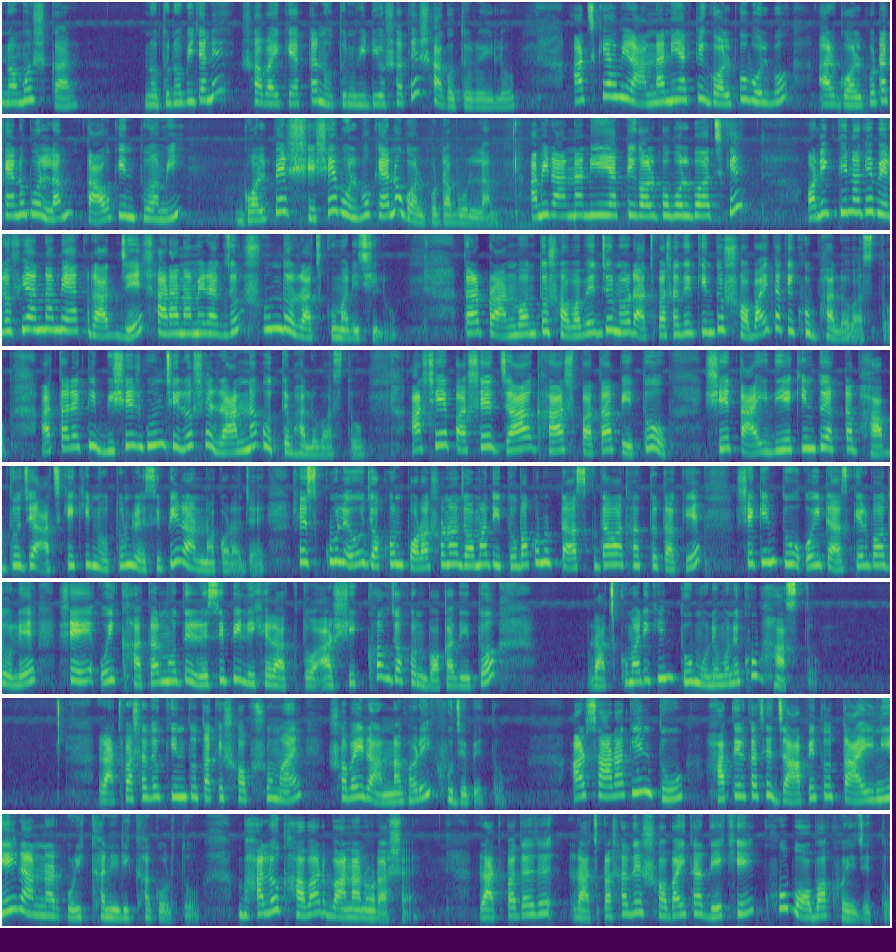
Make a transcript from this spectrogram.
নমস্কার। নতুন অভিযানে সবাইকে একটা নতুন ভিডিওর সাথে স্বাগত রইল। আজকে আমি রান্না নিয়ে একটি গল্প বলব, আর গল্পটা কেন বললাম তাও কিন্তু আমি গল্পের শেষে বলব কেন গল্পটা বললাম। আমি রান্না নিয়ে একটি গল্প বলব আজকে। অনেক দিন আগে বেলোফিয়ার নামে এক রাজ্যে সারা নামের একজন সুন্দর রাজকুমারী ছিল। তার প্রাণবন্ত স্বভাবের জন্য রাজপ্রাসাদের কিন্তু সবাই তাকে খুব ভালোবাসতো। আর তার একটি বিশেষ গুণ ছিল সে রান্না করতে ভালোবাসতো। আশেপাশে যা ঘাস পাতা পেত, সে তাই দিয়ে কিন্তু একটা ভাবতো যে আজকে কি নতুন রেসিপি রান্না করা যায়। সে স্কুলেও যখন পড়াশোনা জমা দিত বা কোনো টাস্ক দেওয়া থাকতো তাকে, সে কিন্তু ওই টাস্কের বদলে সে ওই খাতার মধ্যে রেসিপি লিখে রাখতো। আর শিক্ষক যখন বকা দিত রাজকুমারী কিন্তু মনে মনে খুব হাসতো। রাজপ্রাসাদেও কিন্তু তাকে সব সময় সবাই রান্নাঘরেই খুঁজে পেত। আর সারা কিন্তু হাতের কাছে যা পেত তাই নিয়েই রান্নার পরীক্ষা নিরীক্ষা করত, ভালো খাবার বানানোর আশায়। রাজপ্রাসাদে রাজপ্রাসাদের সবাই তা দেখে খুব অবাক হয়ে যেত।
